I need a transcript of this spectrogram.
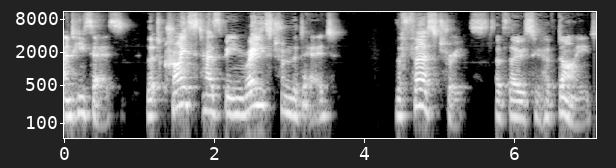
and he says that Christ has been raised from the dead, the first fruits of those who have died.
